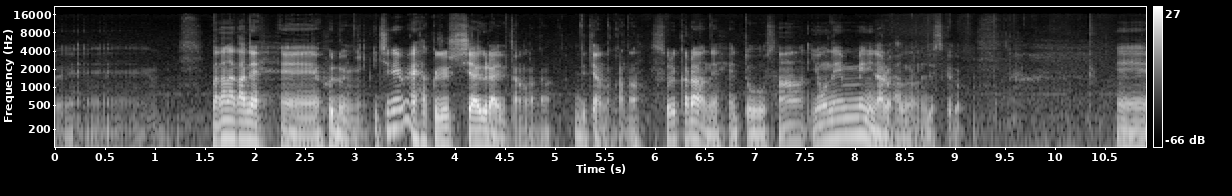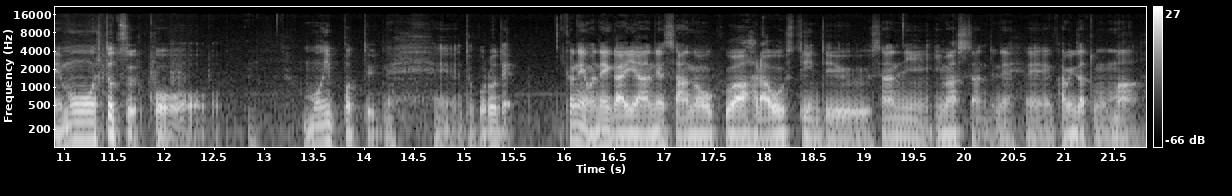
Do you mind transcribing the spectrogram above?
えーなかなかね、えー、フルに1年目は110試合ぐらい出たのかな出てるのかなそれからねえっと4年目になるはずなんですけど、えー、もう一つこうもう一歩っていうね、えー、ところで去年はね外野ね佐野桑原オースティンっていう3人いましたんでね、えー、上里もまあ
